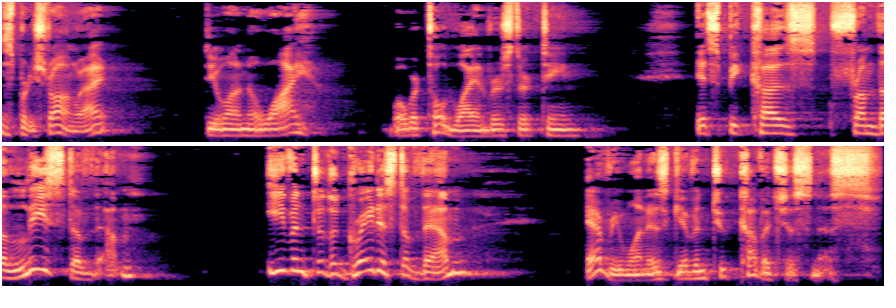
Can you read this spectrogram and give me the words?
This is pretty strong, right? Do you want to know why? Well, we're told why in verse 13. It's because from the least of them, even to the greatest of them, everyone is given to covetousness.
